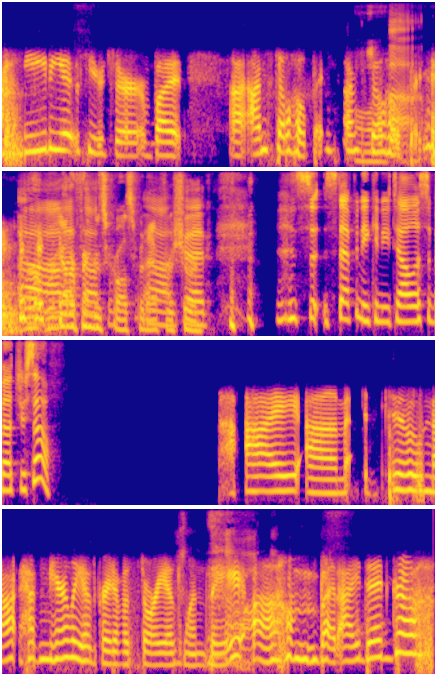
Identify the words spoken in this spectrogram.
immediate future, but. Uh, I'm still hoping. I'm Oh. still Uh, hoping. We got our fingers awesome. crossed for that Oh, for sure. so, Stephanie, can you tell us about yourself? I um, do not have nearly as great of a story as Lindsay, um, but I did grow.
